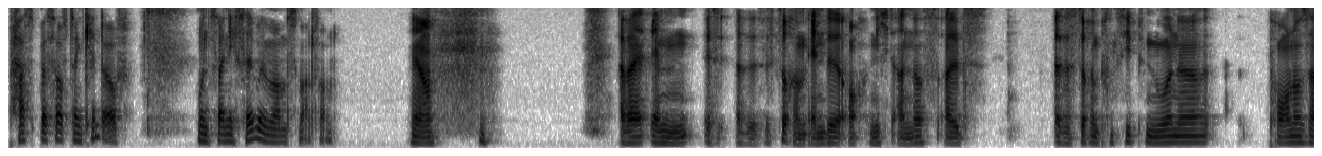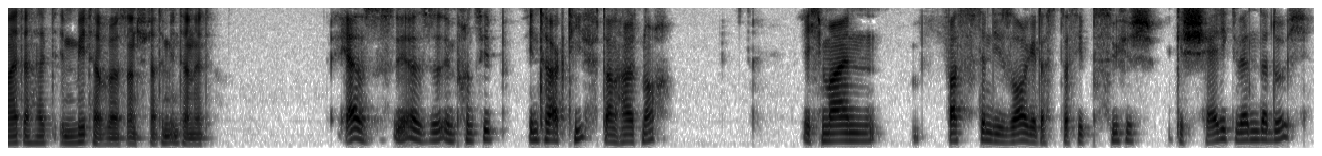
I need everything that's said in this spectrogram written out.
passt besser auf dein Kind auf. Und sei nicht selber immer am Smartphone. Ja. Aber ähm, es, also es ist doch am Ende auch nicht anders als, also es ist doch im Prinzip nur eine Pornoseite halt im Metaverse anstatt im Internet. Ja, es ist, ja, es ist im Prinzip interaktiv dann halt noch. Ich meine, was ist denn die Sorge, dass, dass sie psychisch geschädigt werden dadurch?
